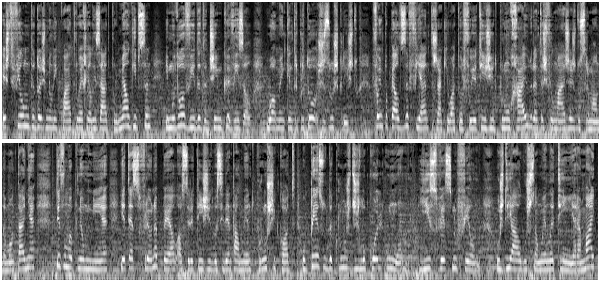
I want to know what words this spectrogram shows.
Este filme de 2004 é realizado por Mel Gibson e mudou a vida de Jim Caviezel, o homem que interpretou Jesus Cristo. Foi um papel desafiante, já que o ator foi atingido por um raio durante as filmagens do Sermão da Montanha, teve uma pneumonia e até sofreu na pele ao ser atingido acidentalmente por um chicote. O peso da cruz deslocou-lhe um ombro e isso vê-se no filme. Os diálogos são latim e aramaico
